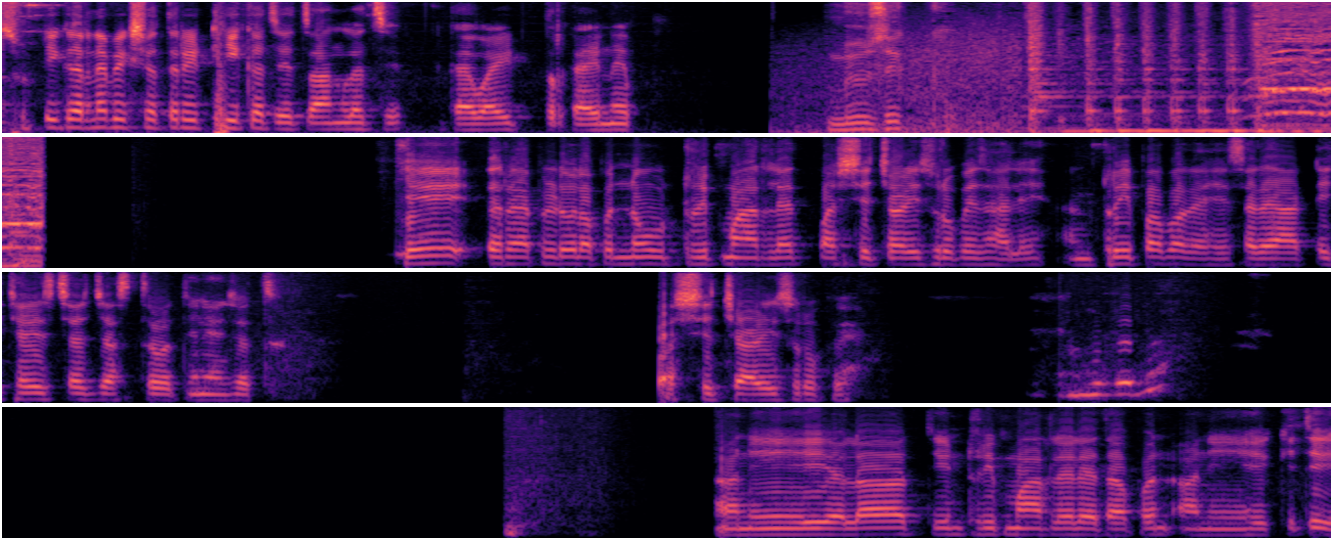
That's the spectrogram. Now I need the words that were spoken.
सुट्टी करण्यापेक्षा तरी ठीकच आहे चांगलंच आहे. काय वाईट तर काय नाही. म्यूजिक हे रॅपिडोला आपण नऊ ट्रिप मारल्यात पाचशे चाळीस रुपये झाले. आणि ट्रिप बघा हे सगळ्या अठ्ठेचाळीसच्या जास्त होते ना याच्यात पाचशे चाळीस रुपये आणि याला तीन ट्रिप मारलेल्या आहेत आपण. आणि हे किती?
